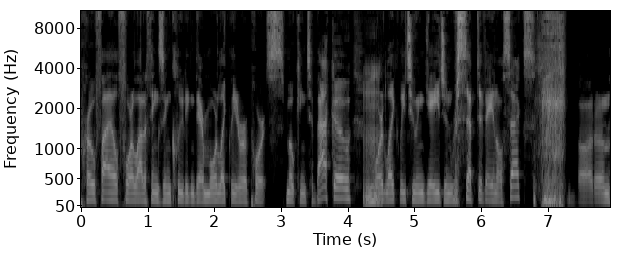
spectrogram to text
profile for a lot of things, including they're more likely to report smoking tobacco, Mm. more likely to engage in receptive anal sex, bottom,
